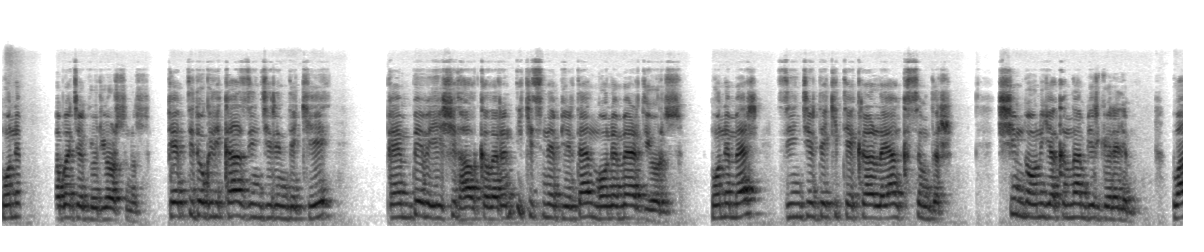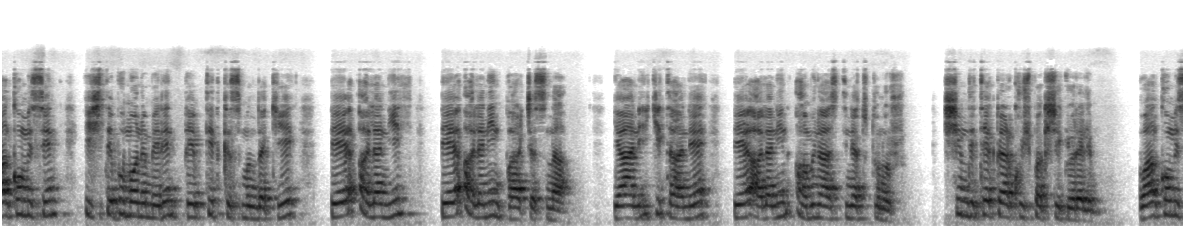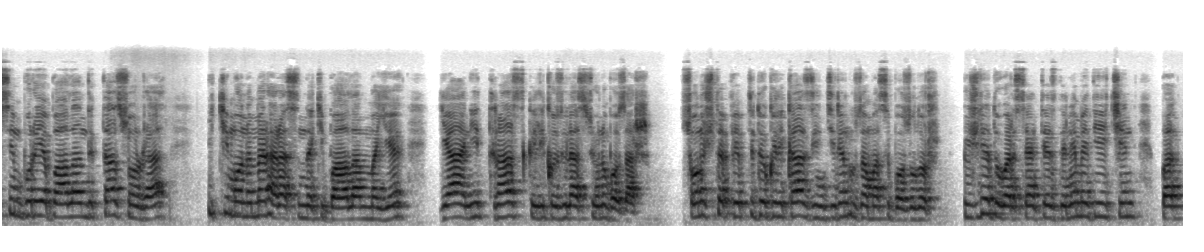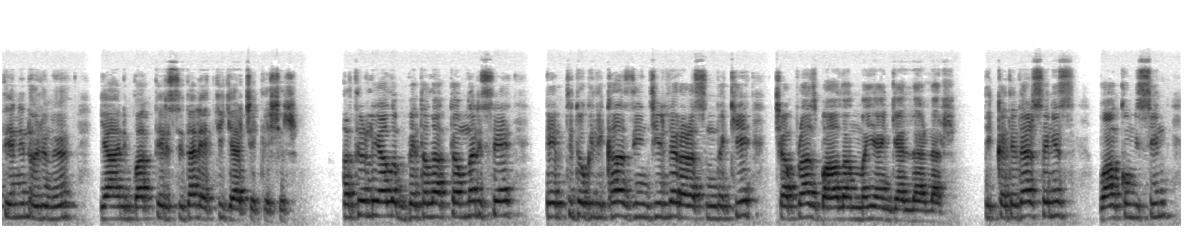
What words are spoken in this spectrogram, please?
monomer kabaca görüyorsunuz. Peptidoglikan zincirindeki pembe ve yeşil halkaların ikisine birden monomer diyoruz. Monomer zincirdeki tekrarlayan kısımdır. Şimdi onu yakından bir görelim. Vankomisin işte bu monomerin peptit kısmındaki D-alanil, D-alanin parçasına yani iki tane D-alanin amino asitine tutunur. Şimdi tekrar kuş bakışı görelim. Vankomisin buraya bağlandıktan sonra iki monomer arasındaki bağlanmayı yani transglikozilasyonu bozar. Sonuçta peptidoglikan zincirin uzaması bozulur. Hücre duvarı sentezlenemediği için bakterinin ölümü yani bakterisidal etki gerçekleşir. Hatırlayalım betalaktamlar ise peptidoglikan zincirler arasındaki çapraz bağlanmayı engellerler. Dikkat ederseniz vankomisin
